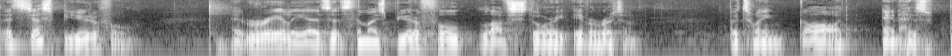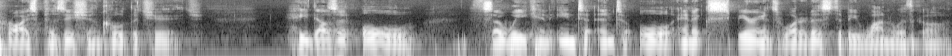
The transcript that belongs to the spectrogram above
It's just beautiful. It really is. It's the most beautiful love story ever written between God and his prized possession called the church. He does it all so we can enter into all and experience what it is to be one with God.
